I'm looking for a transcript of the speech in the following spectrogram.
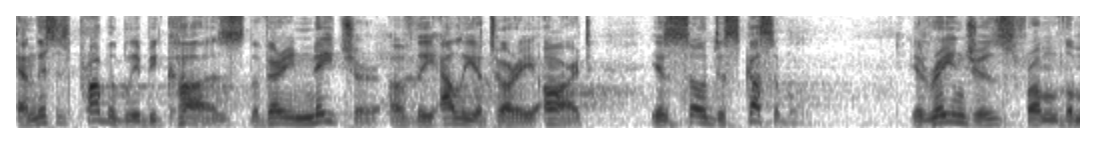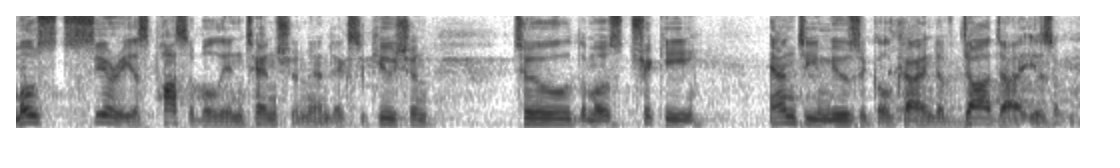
and this is probably because the very nature of the aleatory art is so discussable. It ranges from the most serious possible intention and execution to the most tricky anti-musical kind of Dadaism.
